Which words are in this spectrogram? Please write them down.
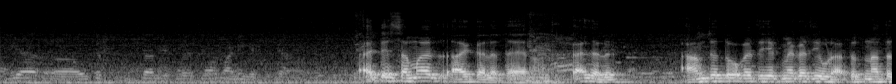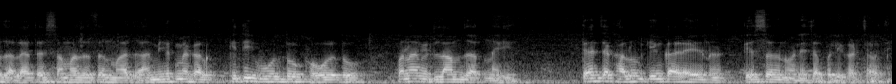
औषध उपचार घेतलं किंवा पाणी घेतलं? ते काय ते समाज ऐकायला तयार नव्हता काय झालं? आमचं दोघांचं एकमेकाचं एवढं आतच नातं झालं. आता समाजाचं माझं. आम्ही एकमेकाला किती बोलतो खवळतो पण आम्ही लांब जात नाही. त्यांच्या खालून किंकाळ्या येणं ते सहन होण्याच्या पलीकडच्या होते.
